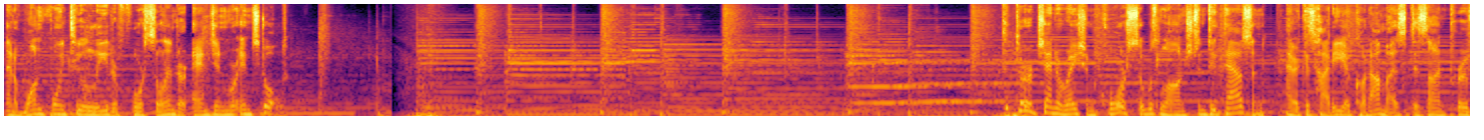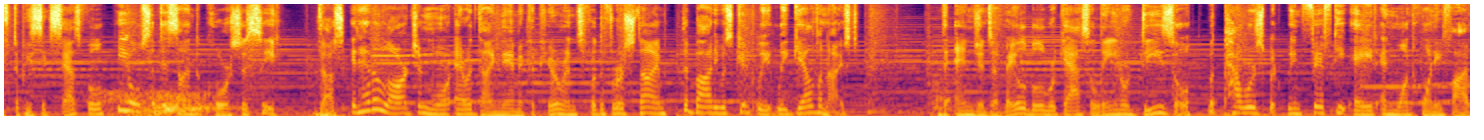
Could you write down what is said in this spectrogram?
and a 1.2-liter 4-cylinder engine were installed. The third generation Corsa was launched in 2000, and because Hideo Kodama's design proved to be successful, he also designed the Corsa C. Thus, it had a large and more aerodynamic appearance for the first time, the body was completely galvanized. The engines available were gasoline or diesel with powers between 58 and 125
